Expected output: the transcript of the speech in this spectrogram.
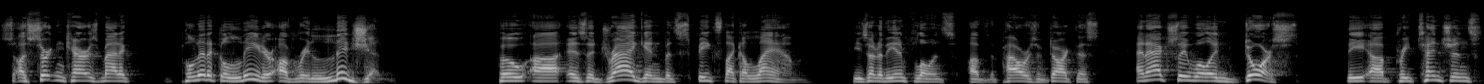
So a certain charismatic political leader of religion who uh, is a dragon but speaks like a lamb. He's under the influence of the powers of darkness and actually will endorse the uh, pretensions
